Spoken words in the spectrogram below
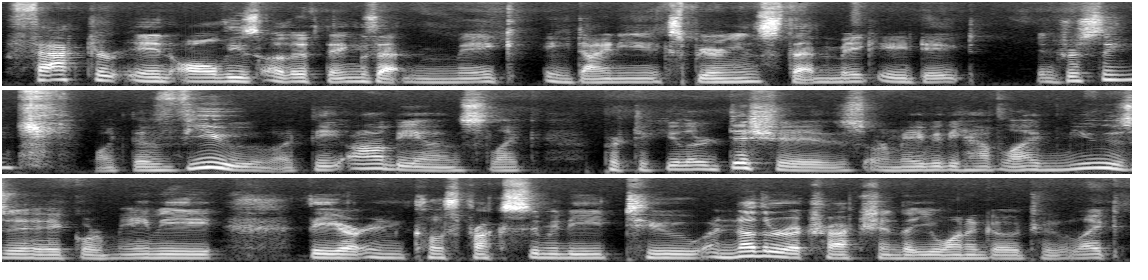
factor in all these other things that make a dining experience, that make a date interesting, like the view, like the ambiance, like particular dishes, or maybe they have live music, or maybe they are in close proximity to another attraction that you want to go to. Like,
